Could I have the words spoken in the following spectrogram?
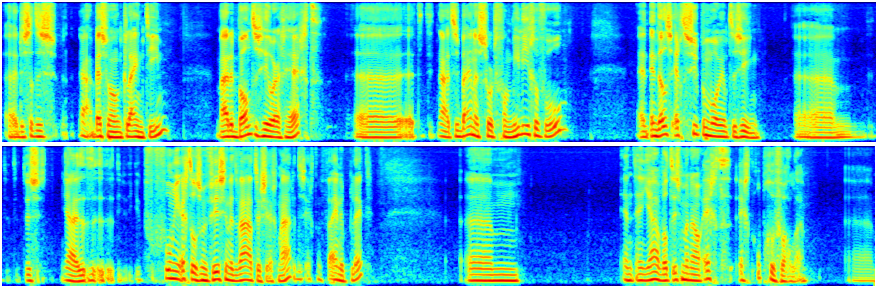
Eh, dus dat is ja, best wel een klein team. Maar de band is heel erg hecht. Eh, het, nou, het is bijna een soort familiegevoel. En, en dat is echt super mooi om te zien. Ehm, dus ja, ik voel me echt als een vis in het water, zeg maar. Het is echt een fijne plek. Ehm, en, en ja, wat is me nou echt, echt opgevallen? Ehm,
